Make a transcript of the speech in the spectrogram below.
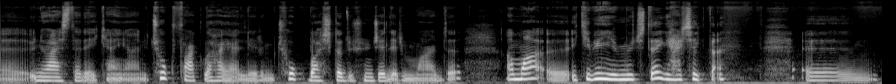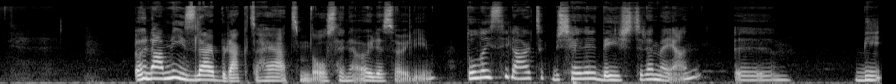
E, üniversitedeyken yani çok farklı hayallerim, çok başka düşüncelerim vardı. Ama e, 2023'te gerçekten e, önemli izler bıraktı hayatımda o sene öyle söyleyeyim. Dolayısıyla artık bir şeyleri değiştiremeyen e, bir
